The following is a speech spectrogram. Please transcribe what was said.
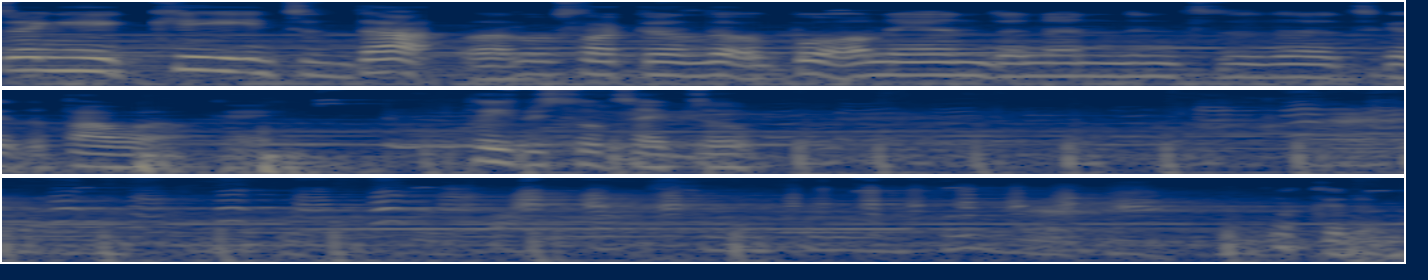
thingy key into that. That looks like a little button on the end and then into the to get the power. Okay. Please be still taped up. Look at him.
